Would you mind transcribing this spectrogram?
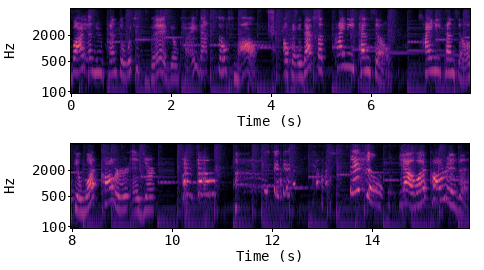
buy a new pencil which is big, okay? That's so small. Okay, that's a tiny pencil. Tiny pencil. Okay, what color is your pencil? Pencil. Yeah, what color is it?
